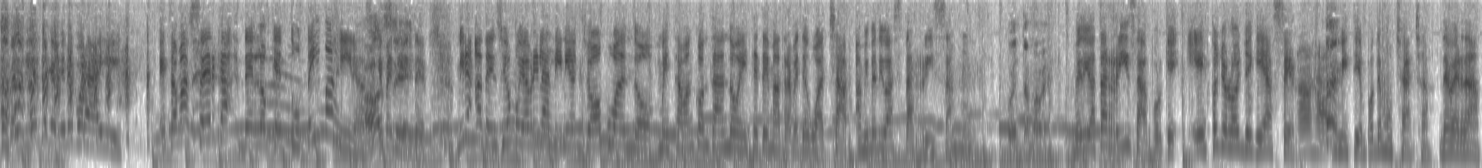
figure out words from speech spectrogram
pendiente que viene por ahí. Está más cerca de lo que tú te imaginas. Así Oh, que sí. pendiente. Mira, atención, voy a abrir las líneas. Yo cuando me estaban contando este tema a través de WhatsApp, a mí me dio hasta risa. Cuéntame, a ver. Me dio hasta risa porque esto yo lo llegué a hacer Ajá. en mis tiempos de muchacha, de verdad.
